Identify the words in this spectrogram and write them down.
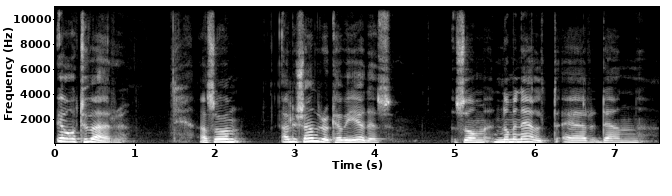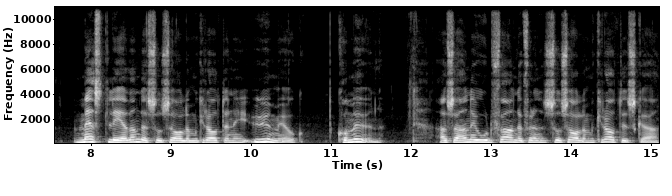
Ja, tyvärr. Alltså, Alejandro Caviedes, som nominellt är den mest ledande socialdemokraten i Umeå kommun. Alltså han är ordförande för den socialdemokratiska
